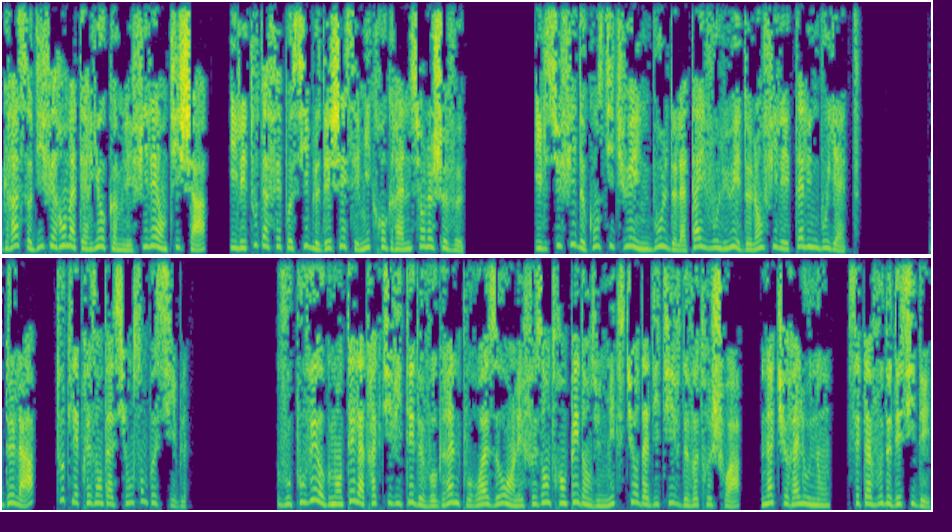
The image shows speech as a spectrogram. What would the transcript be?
Grâce aux différents matériaux comme les filets anti-chat, il est tout à fait possible d'écher ces micro-graines sur le cheveu. Il suffit de constituer une boule de la taille voulue et de l'enfiler telle une bouillette. De là, toutes les présentations sont possibles. Vous pouvez augmenter l'attractivité de vos graines pour oiseaux en les faisant tremper dans une mixture d'additifs de votre choix, naturel ou non, c'est à vous de décider.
